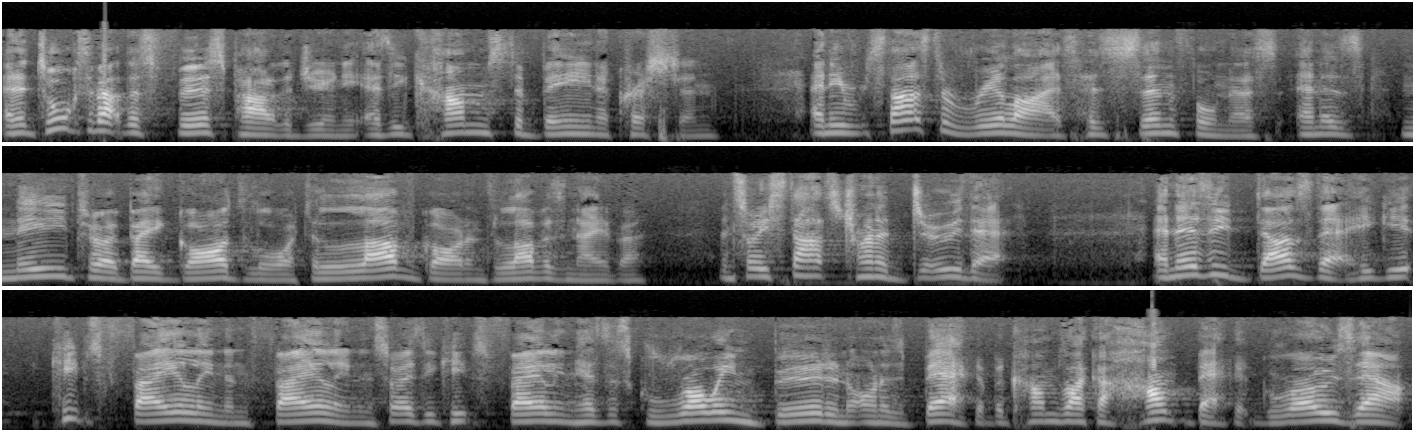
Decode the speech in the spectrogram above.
And it talks about this first part of the journey as he comes to being a Christian. And he starts to realize his sinfulness and his need to obey God's law, to love God and to love his neighbor. And so he starts trying to do that. And as he does that, he get, keeps failing and failing. And so as he keeps failing, he has this growing burden on his back. It becomes like a humpback, it grows out.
